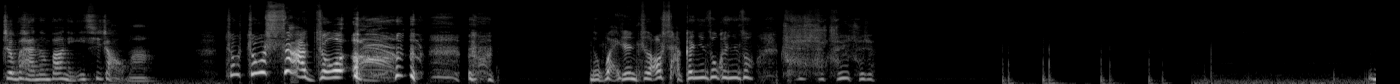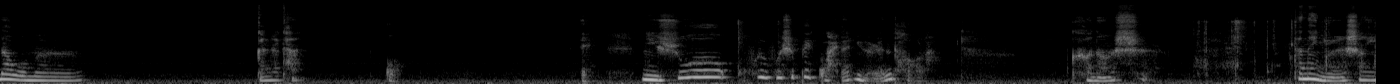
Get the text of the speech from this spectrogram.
这不还能帮你一起找吗？找找啥找？那外人知道啥？赶紧走，赶紧走，出出出去出去！那我们跟着看。哦你说会不会是被拐的女人逃了？可能是，但那女人声音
